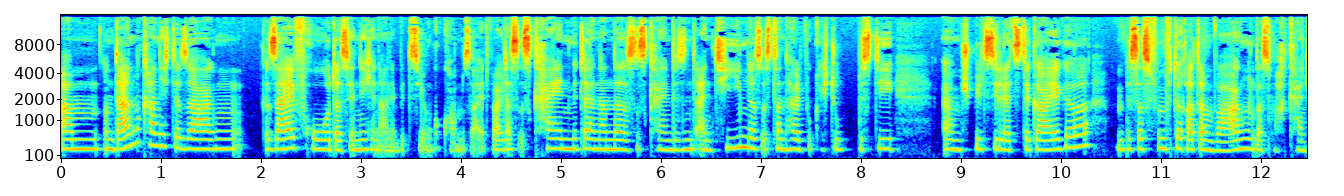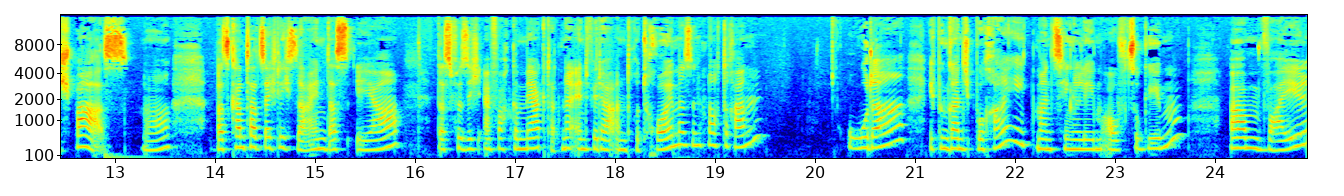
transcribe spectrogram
Ähm, und dann kann ich dir sagen, sei froh, dass ihr nicht in eine Beziehung gekommen seid, weil das ist kein Miteinander, das ist kein, wir sind ein Team, das ist dann halt wirklich, du bist die ähm, spielst die letzte Geige und bist das fünfte Rad am Wagen. Das macht keinen Spaß. Ne? Aber es kann tatsächlich sein, dass er das für sich einfach gemerkt hat. Ne? Entweder andere Träume sind noch dran oder ich bin gar nicht bereit, mein Single-Leben aufzugeben, ähm, weil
